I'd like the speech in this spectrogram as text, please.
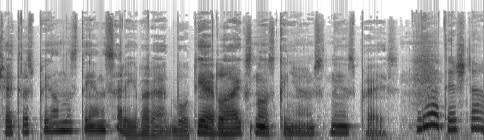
Četras pilnas dienas arī varētu būt, ja ir laiks, noskaņojums un iespējas. Jā, tieši tā.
